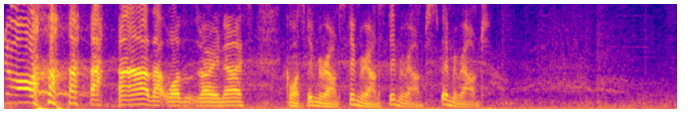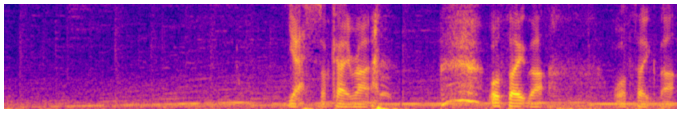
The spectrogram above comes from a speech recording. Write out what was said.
No! that wasn't very nice. Come on, spin me around, spin me around, spin me around, spin me around. Yes, okay, right. we'll take that. We'll take that.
